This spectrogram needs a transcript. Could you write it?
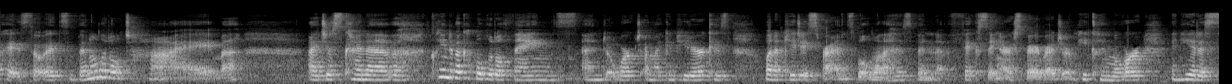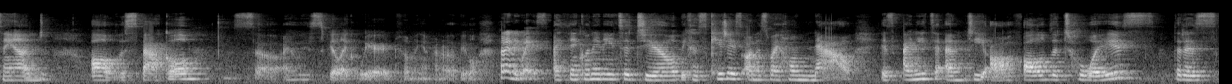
Okay, so it's been a little time. I just kind of cleaned up a couple little things and worked on my computer because one of KJ's friends, well, one that has been fixing our spare bedroom, he came over and he had to sand all the spackle. So I always feel like weird filming in front of other people. But anyways, I think what I need to do, because KJ's on his way home now, is I need to empty off all of the toys that is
